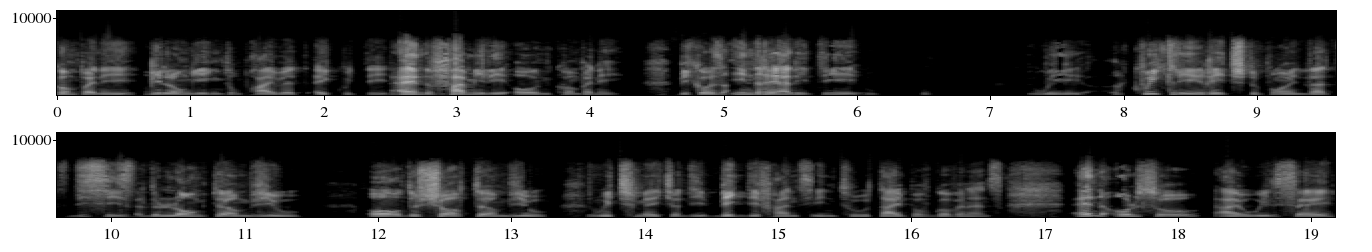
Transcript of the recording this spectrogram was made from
company belonging to private equity and a family owned company. Because in reality, we quickly reach the point that this is the long term view or the short term view which makes a big difference into type of governance. And also, I will say,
